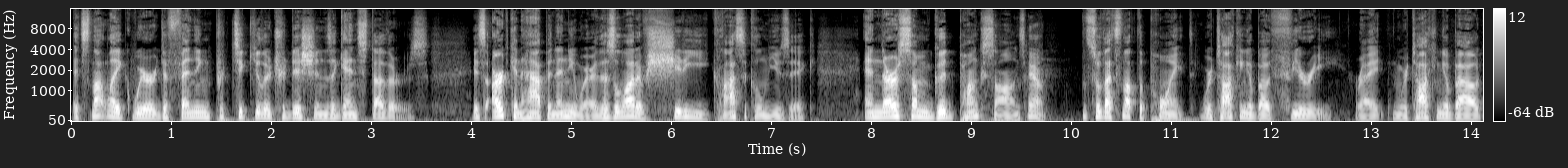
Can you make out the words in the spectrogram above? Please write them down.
It's not like we're defending particular traditions against others. It's art can happen anywhere. There's a lot of shitty classical music, and there are some good punk songs. Yeah. So that's not the point. We're talking about theory, right? And we're talking about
